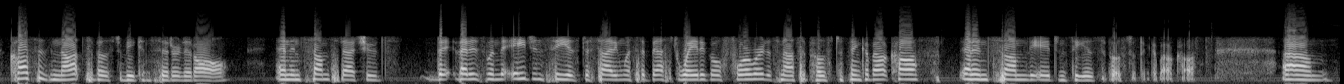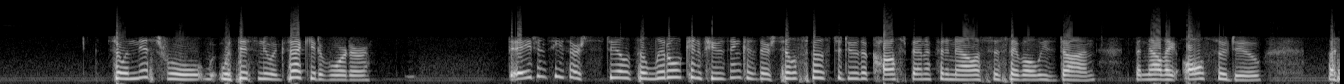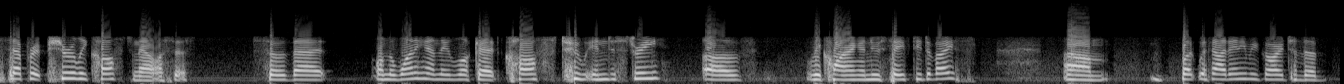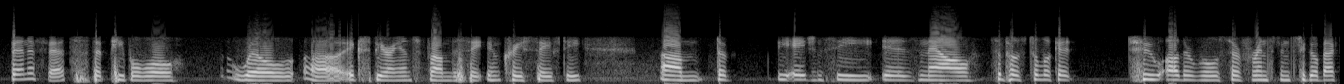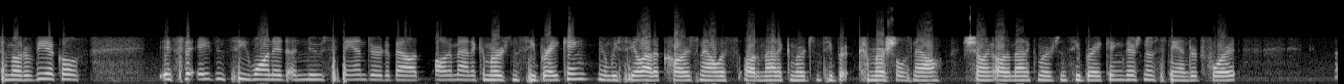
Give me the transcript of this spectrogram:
cost is not supposed to be considered at all. And in some statutes, th- that is when the agency is deciding what's the best way to go forward, it's not supposed to think about costs. And in some, the agency is supposed to think about costs. Um, so in this rule, with this new executive order, the agencies are still, it's a little confusing because they're still supposed to do the cost benefit analysis they've always done, but now they also do a separate purely cost analysis so that on the one hand they look at cost to industry of requiring a new safety device, um, but without any regard to the benefits that people will will uh, experience from the sa- increased safety. Um, the the agency is now supposed to look at two other rules. So, for instance, to go back to motor vehicles, if the agency wanted a new standard about automatic emergency braking, and we see a lot of cars now with automatic emergency br- commercials now showing automatic emergency braking, there's no standard for it.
